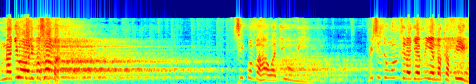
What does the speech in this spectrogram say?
Mnajua waliposoma si kwamba hawajui. Mimi sizungumzi na jamii ya makafiri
